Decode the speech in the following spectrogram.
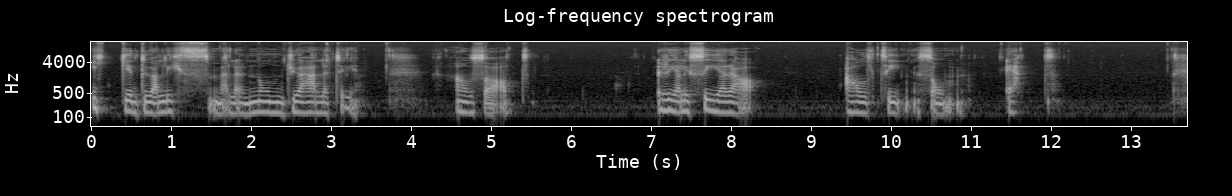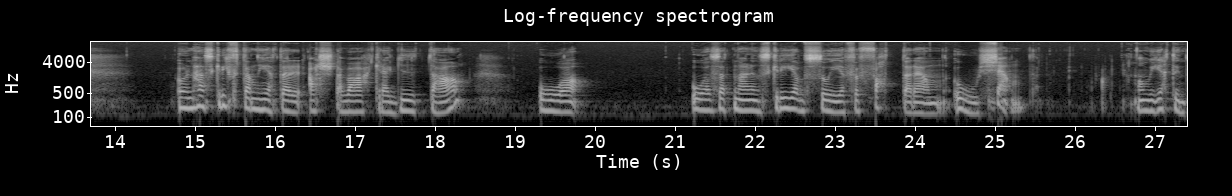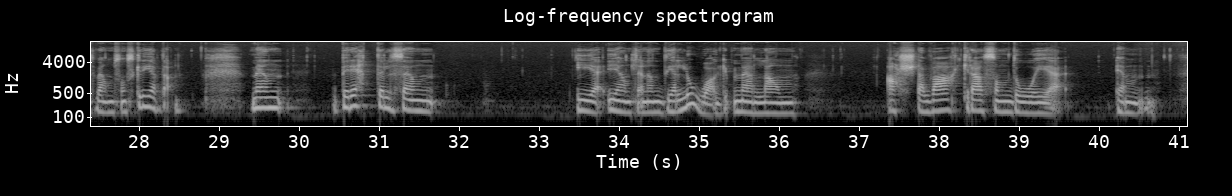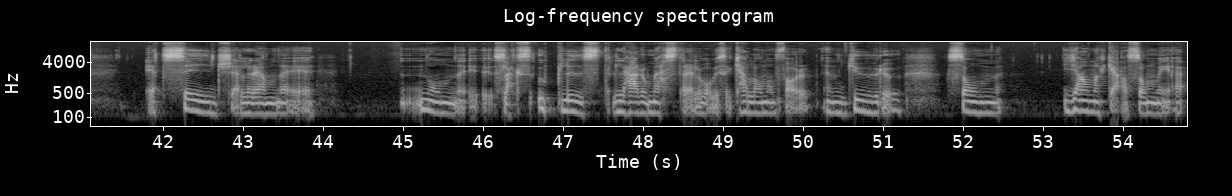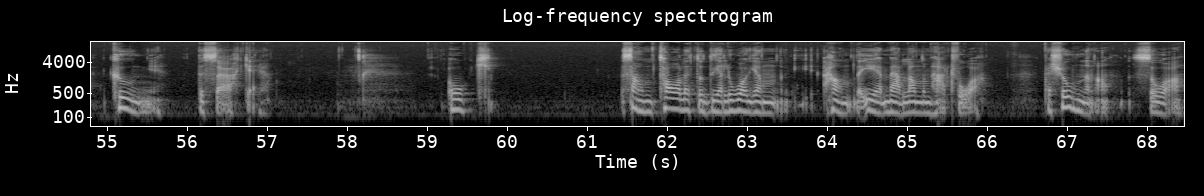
icke-dualism eller non-duality. Alltså att realisera allting som ett. Och den här skriften heter Ashtavakra Gita och oavsett när den skrevs så är författaren okänd. Man vet inte vem som skrev den. Men berättelsen är egentligen en dialog mellan Ashtavakra som då är en, ett sage eller en eh, någon eh, slags upplyst läromästare eller vad vi ska kalla honom för, en guru som Janaka som är kung besöker. Och samtalet och dialogen är mellan de här två personerna. Så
